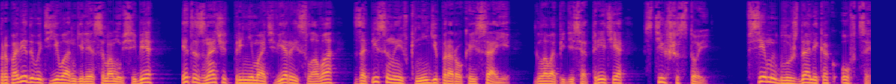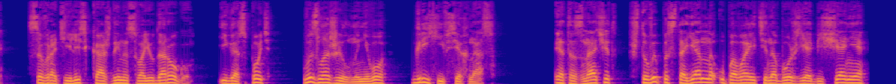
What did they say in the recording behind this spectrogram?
проповедовать Евангелие самому себе – это значит принимать верой слова, записанные в книге пророка Исаии, глава 53, стих 6. «Все мы блуждали, как овцы, совратились каждый на свою дорогу, и Господь возложил на него грехи всех нас». Это значит, что вы постоянно уповаете на Божье обещание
